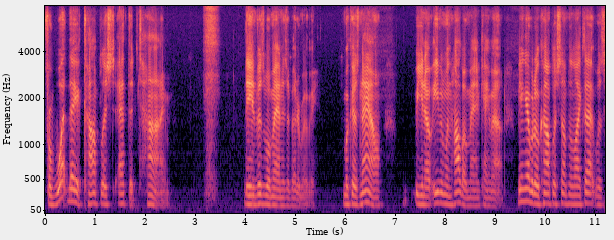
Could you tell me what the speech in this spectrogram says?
for what they accomplished at the time, The Invisible Man is a better movie because now, you know, even when Hollow Man came out, being able to accomplish something like that was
